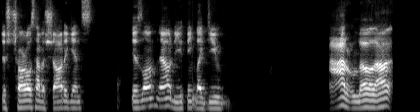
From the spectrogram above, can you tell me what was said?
does Charles have a shot against Islam now? Do you think like do you I don't know. That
